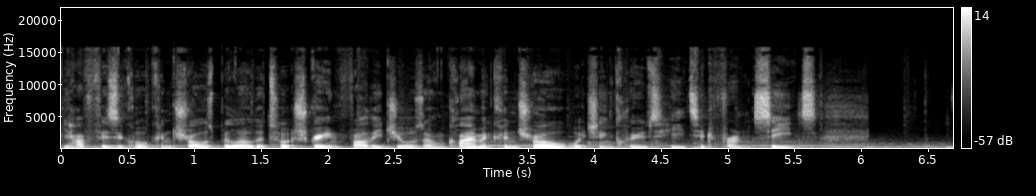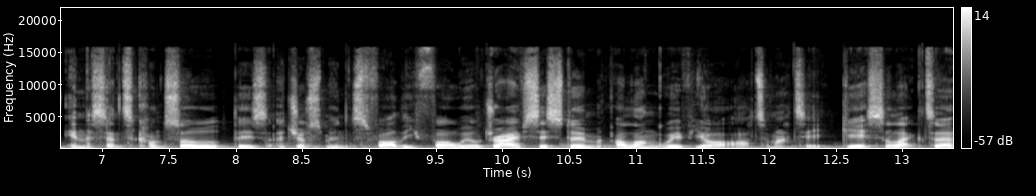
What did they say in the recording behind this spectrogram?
You have physical controls below the touchscreen for the dual zone climate control, which includes heated front seats, in the center console, there's adjustments for the four-wheel drive system along with your automatic gear selector.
